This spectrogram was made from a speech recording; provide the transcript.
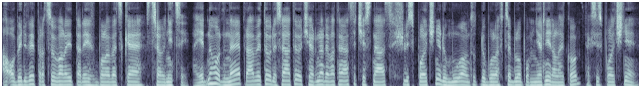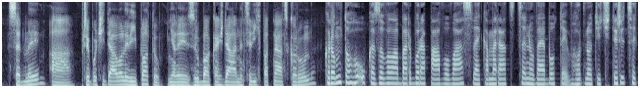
a obě dvě pracovaly tady v Bolevecké střelnici. A jednoho dne, právě toho 10. června 1916, šli společně domů, ale to do Bolevce bylo poměrně daleko, tak si společně sedli a přepočítávali výplatu. Měli zhruba každá necelých 15 korun. Krom toho ukazovala Barbara Pávová své kamarádce nové boty v hodnotě 40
